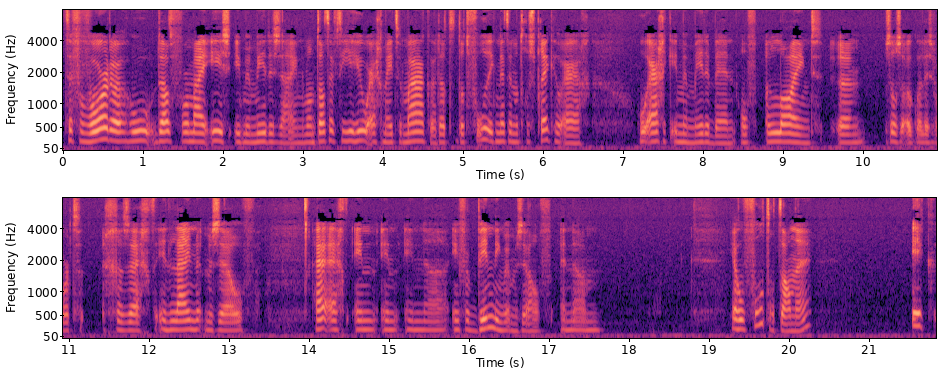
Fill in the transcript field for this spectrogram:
te verwoorden hoe dat voor mij is in mijn midden zijn. Want dat heeft hier heel erg mee te maken. Dat, dat voelde ik net in het gesprek heel erg. Hoe erg ik in mijn midden ben. Of aligned, um, zoals ook wel eens wordt gezegd. In lijn met mezelf. Echt in, in, in, uh, in verbinding met mezelf. En um, ja, hoe voelt dat dan, hè? Ik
